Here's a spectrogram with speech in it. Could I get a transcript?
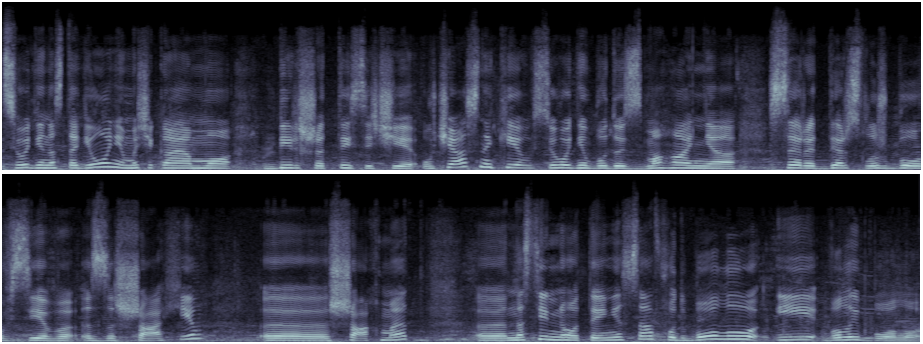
Сьогодні на стадіоні ми чекаємо більше тисячі учасників. Сьогодні будуть змагання серед держслужбовців з шахів, шахмет, е, настільного теніса, футболу і волейболу.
